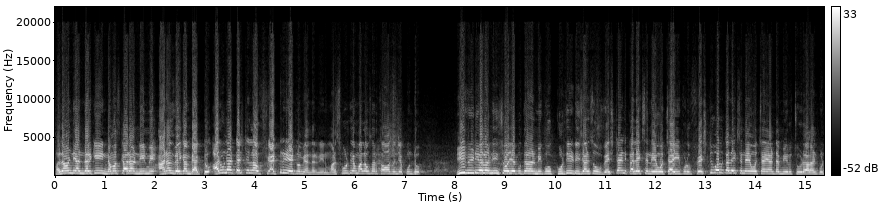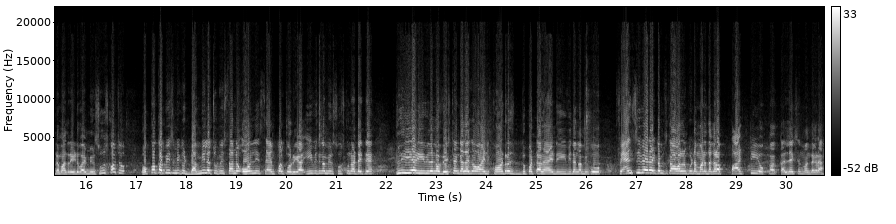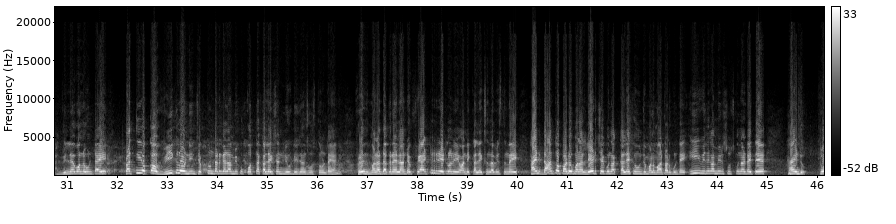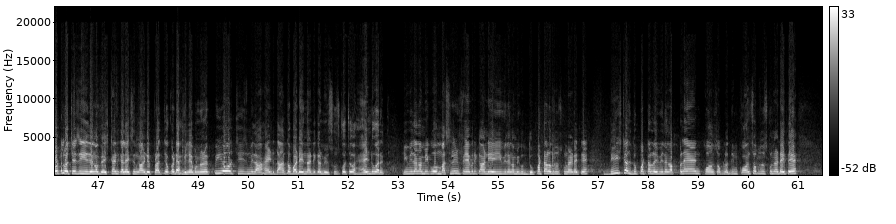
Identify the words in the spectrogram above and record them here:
Hello అండి అందరికీ నమస్కారం. నేను మీ Anand welcome back to Aruna టెస్ట్లో ఫ్యాక్టరీ రేట్లో మీ అందరు నేను మనస్ఫూర్తిగా మళ్ళీ ఒకసారి స్వాగతం చెప్పుకుంటూ ఈ వీడియోలో నేను షో చెప్పుతున్నాను. మీకు కుర్తీ డిజైన్స్ వెస్టర్న్ కలెక్షన్ ఏం వచ్చాయి? ఇప్పుడు ఫెస్టివల్ కలెక్షన్ ఏం వచ్చాయి అంటే మీరు చూడాలనుకుంటే మాత్రం ఇటువైపు మీరు చూసుకోవచ్చు. ఒక్కొక్క పీస్ మీకు డమ్మీలో చూపిస్తాను. ఓన్లీ శాంపుల్ కొరియా. ఈ విధంగా మీరు చూసుకున్నట్టయితే క్లియర్ ఈ విధంగా వెస్టర్న్ కలెక్షన్ అండ్ కాంట్రాస్ట్ దుపట్టాలు అండ్ ఈ విధంగా మీకు ఫ్యాన్సీ వేర్ ఐటమ్స్ కావాలనుకుంటే మన దగ్గర పార్టీ యొక్క కలెక్షన్ మన దగ్గర అవైలబుల్ ఉంటాయి. ప్రతి ఒక్క వీక్లో నేను చెప్తుంటాను కదా మీకు కొత్త కలెక్షన్ న్యూ డిజైన్స్ వస్తూ ఉంటాయని ఫ్రెండ్స్ మన దగ్గర ఎలా అంటే ఫ్యాక్టరీ రేట్లో ఇవన్నీ కలెక్షన్ లభిస్తున్నాయి. అండ్ దాంతోపాటు మనం లేట్ చేయకుండా కలెక్షన్ గురించి మనం మాట్లాడుకుంటే ఈ విధంగా మీరు చూసుకున్నట్టయితే అండ్ టోటల్ వచ్చేసి ఈ విధంగా వెస్టర్న్ కలెక్షన్ కాబట్టి ప్రతి ఒక్కటి అవైలబుల్ ఉన్నాయి ప్యూర్ చీజ్ మీద. అండ్ దాంతోపాటు ఏంటంటే ఇక్కడ మీరు చూసుకోవచ్చు హ్యాండ్ వర్క్ ఈ విధంగా మీకు మస్లిన్ ఫేబ్రిక్ అండి ఈ విధంగా మీకు దుప్పట్టలో చూసుకున్నట్టయితే డిజిటల్ దుప్పట్టాలు ఈ విధంగా ప్లాన్ కాన్సెప్ట్లో దీని కాన్సెప్ట్ చూసుకున్నట్టయితే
